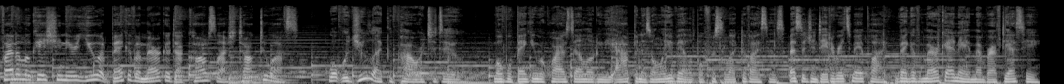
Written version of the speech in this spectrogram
Find a location near you at bankofamerica.com slash talk to us. What would you like the power to do? Mobile banking requires downloading the app and is only available for select devices. Message and data rates may apply. Bank of America and a member FDIC.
